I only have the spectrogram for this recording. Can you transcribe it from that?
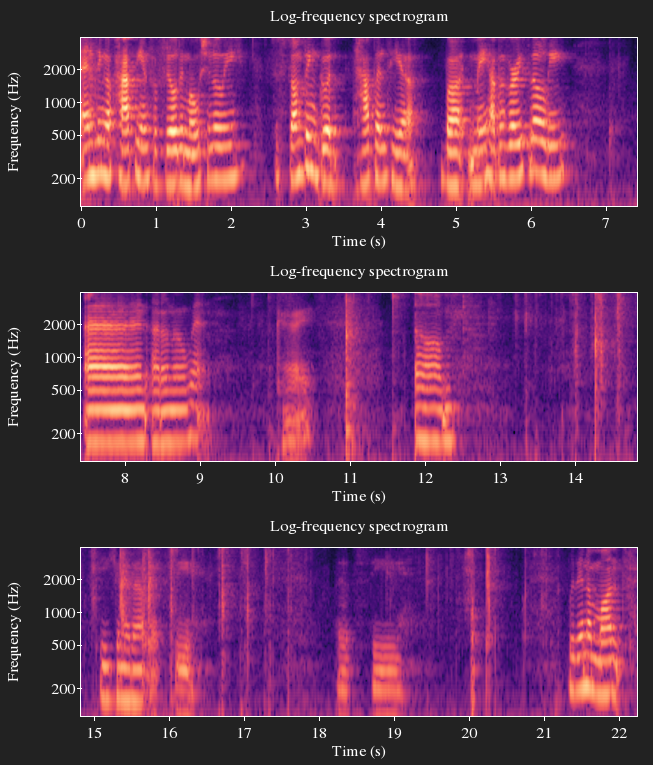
ending up happy and fulfilled emotionally. So something good happens here, but may happen very slowly, and I don't know when. Okay. Um, Speaking of that, let's see. Let's see. Within a month.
